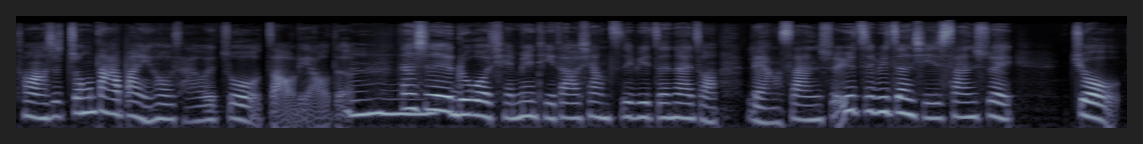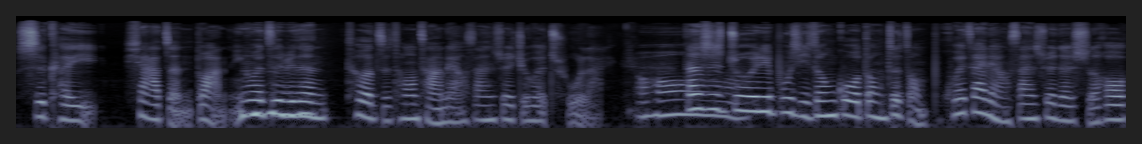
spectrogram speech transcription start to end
通常是中大班以后才会做早疗的。但是如果前面提到像自闭症那种两三岁，因为自闭症其实三岁。就是可以下诊断，因为自闭症特质通常两三岁就会出来。哦，但是注意力不集中过动这种不会在两三岁的时候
